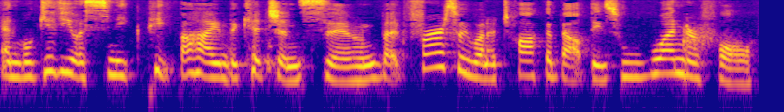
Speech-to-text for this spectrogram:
and we'll give you a sneak peek behind the kitchen soon. But first we want to talk about these wonderful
